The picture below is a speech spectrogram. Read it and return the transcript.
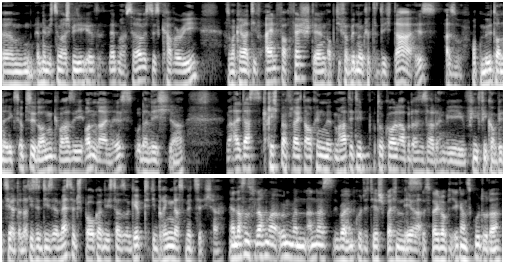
ähm, nämlich zum Beispiel, nennt man Service Discovery. Also man kann relativ einfach feststellen, ob die Verbindung tatsächlich da ist, also ob Mülltonne XY quasi online ist oder nicht, ja. All das kriegt man vielleicht auch hin mit dem HTTP-Protokoll, aber das ist halt irgendwie viel, viel komplizierter. Das, diese, diese Message-Broker, die es da so gibt, die bringen das mit sich. Ja, ja lass uns vielleicht mal irgendwann anders über MQTT sprechen. Das, ja. das wäre, glaube ich, eh ganz gut, oder?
